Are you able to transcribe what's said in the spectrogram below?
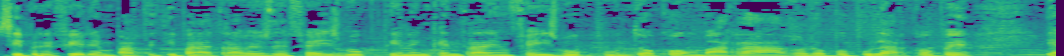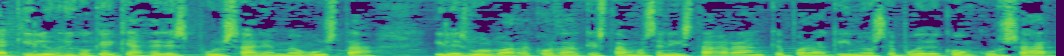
Si prefieren participar a través de Facebook, tienen que entrar en facebook.com barra agropopularcope y aquí lo único que hay que hacer es pulsar en me gusta. Y les vuelvo a recordar que estamos en Instagram, que por aquí no se puede concursar,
